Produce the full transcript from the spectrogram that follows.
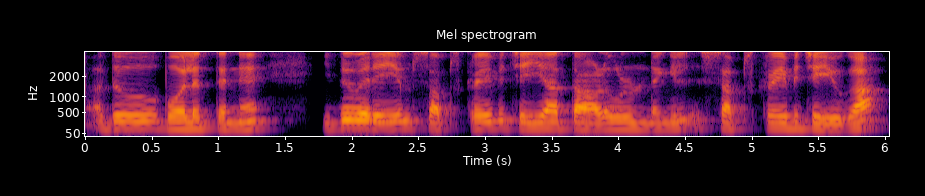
അതുപോലെ തന്നെ ഇതുവരെയും സബ്സ്ക്രൈബ് ചെയ്യാത്ത ആളുകളുണ്ടെങ്കിൽ സബ്സ്ക്രൈബ് ചെയ്യുക.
